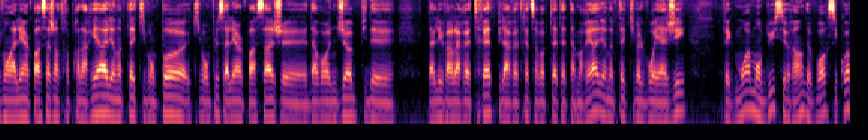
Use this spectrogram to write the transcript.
vont aller à un passage entrepreneurial, il y en a peut-être qui vont pas, qui vont plus aller à un passage euh, d'avoir une job puis d'aller vers la retraite, puis la retraite, ça va peut-être être à Montréal, il y en a peut-être qui veulent voyager. Fait que moi, mon but, c'est vraiment de voir c'est quoi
